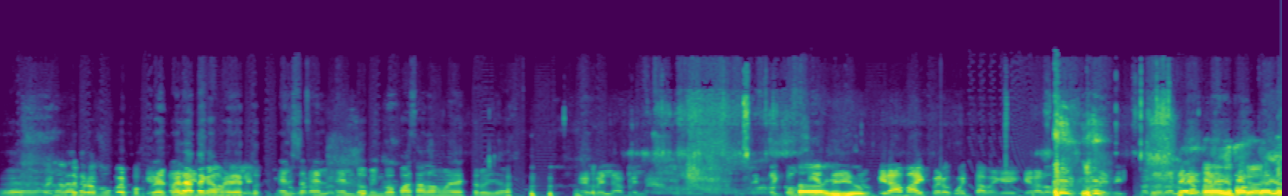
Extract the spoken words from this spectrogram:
Eh, Pues no te que- preocupes porque. Recuérdate que está me el el, el- domingo pasado me destruyó. Es verdad, es verdad. Estoy consciente Ay, de eso. Mira, Mike, pero cuéntame, que, que era lo que te iba a decir. De Ya, ya Ay, yo, cara. ya yo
